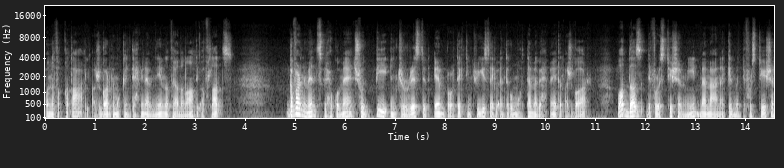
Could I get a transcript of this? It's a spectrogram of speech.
قلنا في القطع الأشجار دي ممكن تحمينا منين من الفيضانات يبقى floods governments الحكومات should be interested in protecting trees يجب أن تكون مهتمة بحماية الأشجار What does deforestation mean؟ ما معنى كلمة deforestation؟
